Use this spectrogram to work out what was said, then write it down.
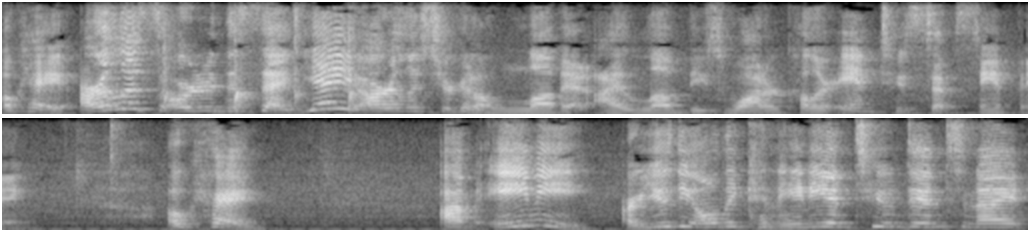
Okay, Arliss ordered the set. Yay, Arliss, you're going to love it. I love these watercolor and two-step stamping. Okay. Um, Amy, are you the only Canadian tuned in tonight?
